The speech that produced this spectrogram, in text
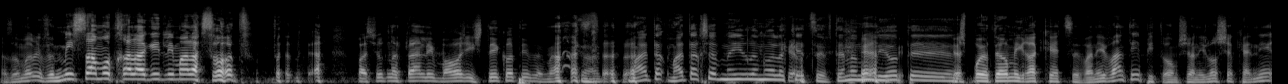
אז הוא אומר לי, ומי שם אותך להגיד לי מה לעשות? אתה יודע, פשוט נתן לי בראש, השתיק אותי, ומאז... כן. מה אתה עכשיו מעיר לנו על כן. הקצב? תן לנו כן. להיות... אה, יש פה יותר מרק קצב. אני הבנתי פתאום שאני לא ש... כי אני,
